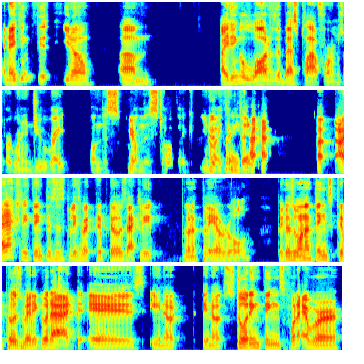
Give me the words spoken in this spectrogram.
And I think that you know um, I think a lot of the best platforms are going to do right on this yeah. on this topic. You know, I think right. that I, I, actually think this is a place where crypto is actually going to play a role because one of the things crypto is very good at is you know you know storing things forever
